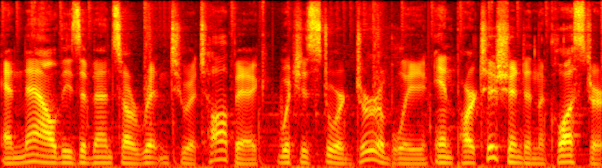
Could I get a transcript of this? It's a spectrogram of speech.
And now these events are written to a topic, which is stored durably and partitioned in the cluster.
